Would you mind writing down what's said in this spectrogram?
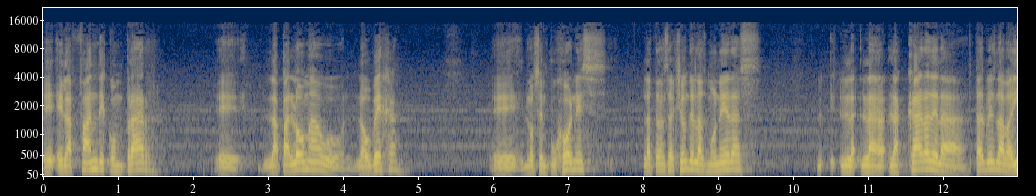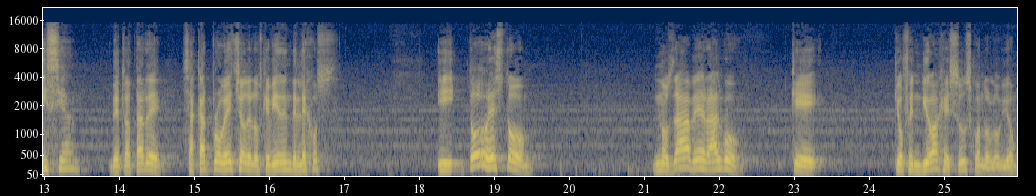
eh, el afán de comprar eh, la paloma o la oveja, eh, los empujones, la transacción de las monedas, la, la, cara de la, tal vez la avaricia, de tratar de sacar provecho de los que vienen de lejos. Y todo esto nos da a ver algo que, que ofendió a Jesús cuando lo vio.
